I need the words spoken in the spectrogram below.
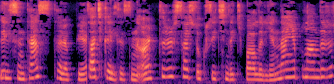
Intense terapi saç kalitesini arttırır, saç dokusu içindeki bağları yeniden yapılandırır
